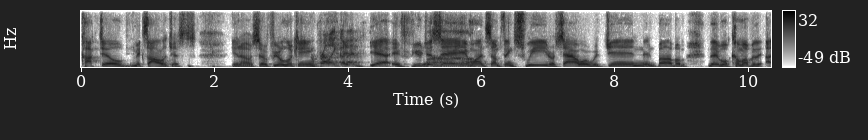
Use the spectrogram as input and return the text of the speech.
cocktail mixologists. You know, so if you're looking, Really good. uh, yeah, if you just say I want something sweet or sour with gin and bub 'em, they will come up with. I,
